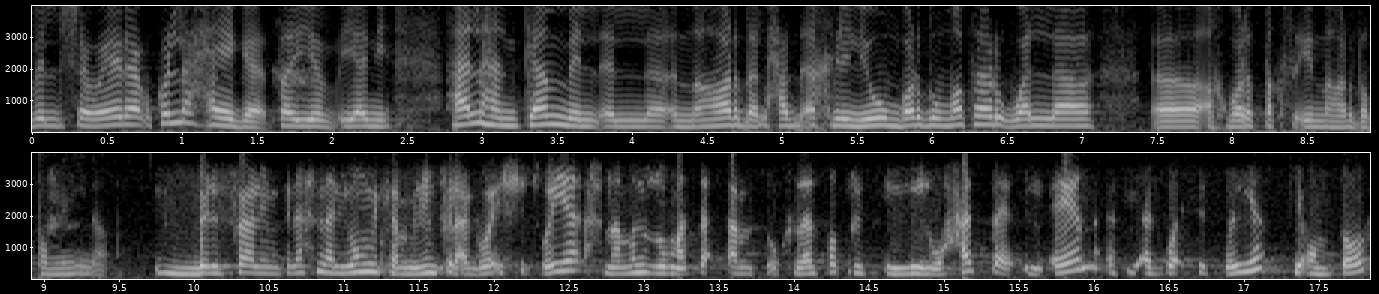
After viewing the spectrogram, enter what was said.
بالشوارع بكل حاجة. طيب يعني هل هنكمل ال- النهارده لحد آخر اليوم برضو مطر ولا آه، أخبار الطقس إيه النهارده؟ طمنينا. بالفعل يمكن إحنا اليوم مكملين في الأجواء الشتوية. إحنا منذ مساء أمس وخلال فترة الليل وحتى الآن في أجواء شتوية في أمطار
